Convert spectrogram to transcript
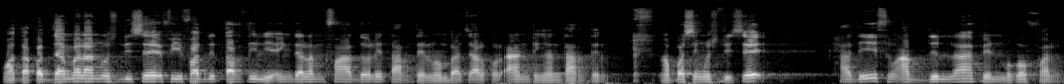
Wa taqaddama lan usdise fi fadli tartili ing dalam fadole tartil membaca Al-Qur'an dengan tartil. Apa sing usdise? Hadis Abdullah bin Mughaffal.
